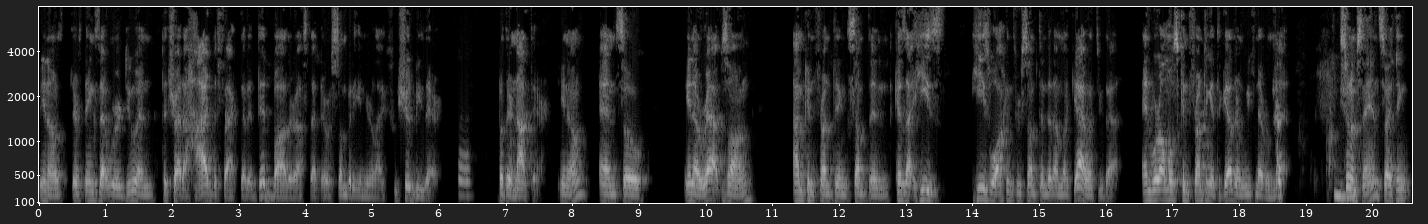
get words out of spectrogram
you know, there are things that we're doing to try to hide the fact that it did bother us, that there was somebody in your life who should be there, mm. but they're not there, you know? And so in a rap song, I'm confronting something because he's, he's walking through something that I'm like, yeah, I went through that. And we're almost confronting it together and we've never met. You see what I'm mm-hmm. saying? So I think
